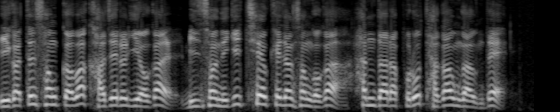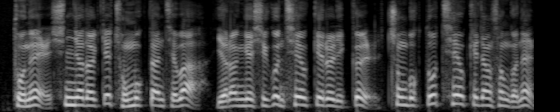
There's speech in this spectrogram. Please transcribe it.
이 같은 성과와 과제를 이어갈 민선이기 체육회장 선거가 한 달 앞으로 다가온 가운데 도내 58개 종목단체와 11개 시군 체육계를 이끌 충북도 체육회장 선거는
